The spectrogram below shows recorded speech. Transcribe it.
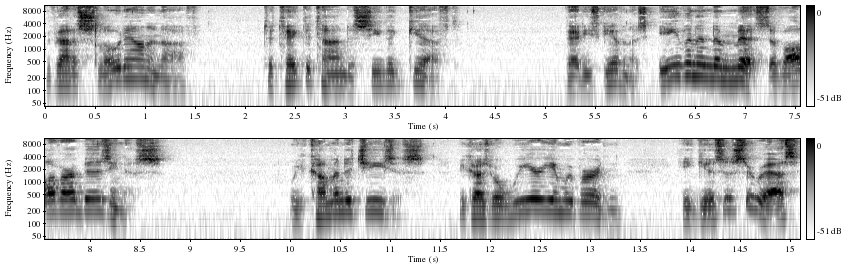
We've got to slow down enough to take the time to see the gift that He's given us. Even in the midst of all of our busyness, we come into Jesus because we're weary and we're burdened. He gives us the rest.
